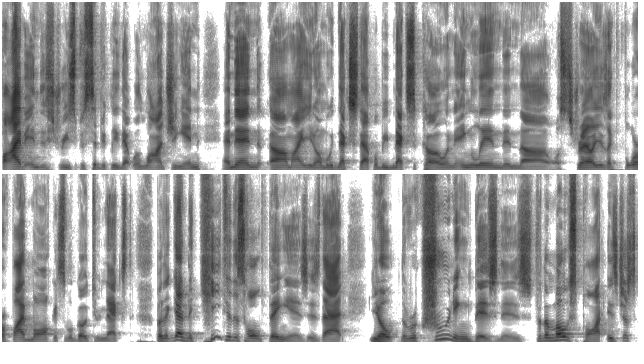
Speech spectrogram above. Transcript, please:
five industries specifically that we're launching in, and then um, I, you know, next step will be Mexico and England and uh, Australia. There's like four or five markets we'll go to next. But again, the key to this whole thing is is that you know the recruiting business for the most part is just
